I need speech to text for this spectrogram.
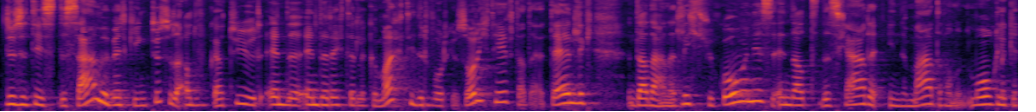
Dus het is de samenwerking tussen de advocatuur en de, en de rechterlijke macht die ervoor gezorgd heeft dat uiteindelijk dat aan het licht gekomen is en dat de schade in de mate van het mogelijke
